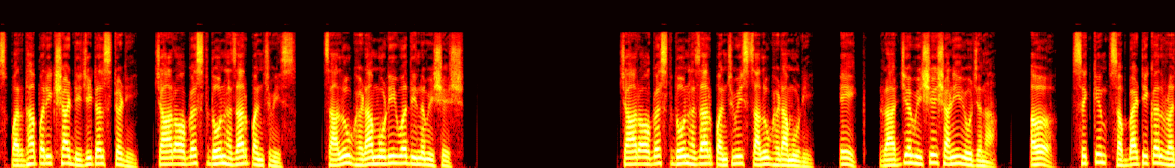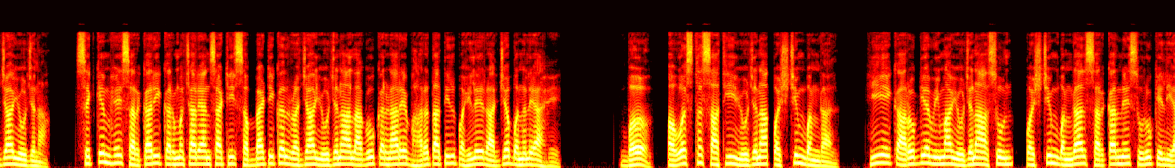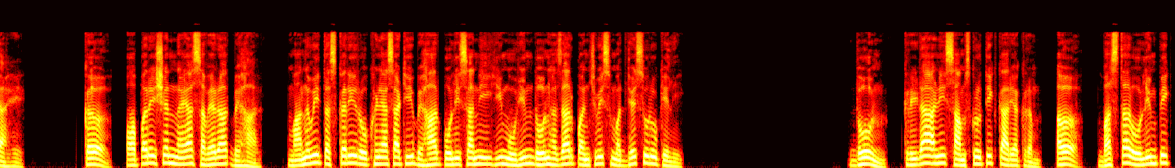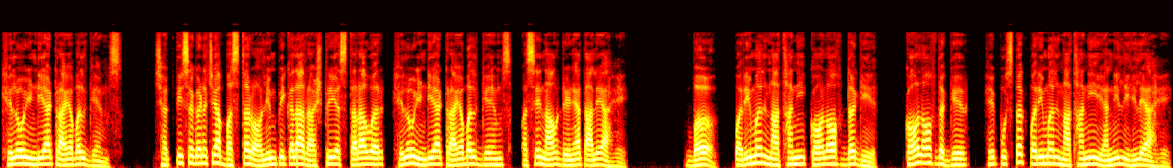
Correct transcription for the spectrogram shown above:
स्पर्धा परीक्षा digital study चार ऑगस्ट दोन हजार पंचवीस. चालू घडामोडी व दिनविशेष. चार ऑगस्ट दोन हजार पंचवीस चालू घडामोडी. एक राज्य विशेष आणि योजना. अ सिक्कीम सब्बॅटिकल रजा योजना. सिक्कीम हे सरकारी कर्मचाऱ्यांसाठी सब्बॅटिकल रजा योजना लागू करणारे भारतातील पहिले राज्य बनले आहे. ब अवस्थ साथी योजना पश्चिम बंगाल. ही एक आरोग्य विमा योजना असून पश्चिम बंगाल सरकारने सुरू केली आहे. क. ऑपरेशन नया सवेरा बिहार. मानवी तस्करी रोखण्यासाठी बिहार पोलिसांनी ही मोहीम दोन हजार पंचवीसमध्ये सुरू केली. दोन. क्रीडा आणि सांस्कृतिक कार्यक्रम. अ. Bastar Olympic Khelo India tribal games. छत्तीसगडच्या बस्तर ऑलिम्पिकला राष्ट्रीय स्तरावर खेलो इंडिया ट्रायबल गेम्स असे नाव देण्यात आले आहे. ब. Parimal Nathani call of the Gir. Call of the Gir हे पुस्तक परिमल नाथानी यांनी लिहिले आहे.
